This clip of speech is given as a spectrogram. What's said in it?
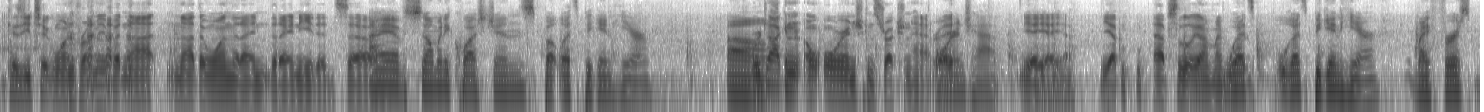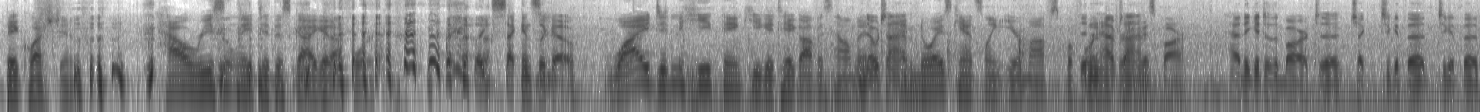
because you took one from me, but not not the one that I that I needed. So I have so many questions, but let's begin here. Um, we're talking orange construction hat, right? Orange hat. Yeah, yeah, yeah. Yep, absolutely on my board. Let's let's begin here. My first big question: How recently did this guy get off work? like seconds ago. Why didn't he think he could take off his helmet? No time. And noise canceling earmuffs before Didn't have entering time. this bar. Had to get to the bar to check to get the to get the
